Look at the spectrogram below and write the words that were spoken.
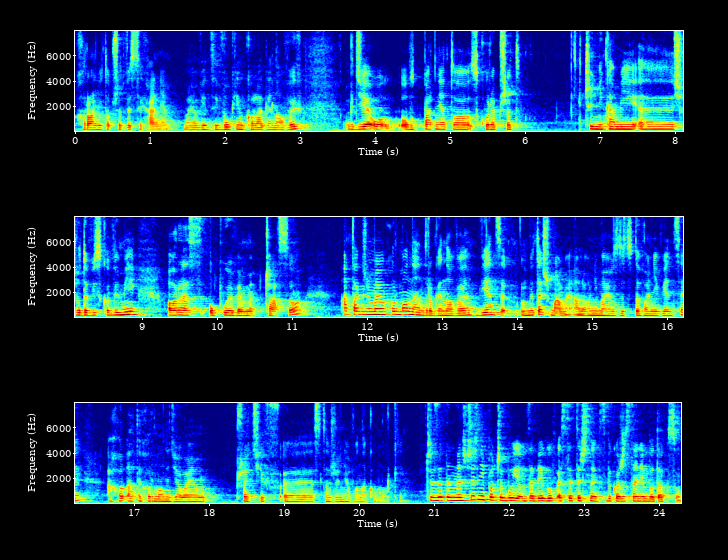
chroni to przed wysychaniem. Mają więcej włókien kolagenowych, gdzie upadnia to skórę przed czynnikami e, środowiskowymi oraz upływem czasu, a także mają hormony androgenowe więcej. My też mamy, ale oni mają zdecydowanie więcej, a, te hormony działają przeciwstarzeniowo na komórki. Czy zatem mężczyźni potrzebują zabiegów estetycznych z wykorzystaniem botoksu?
